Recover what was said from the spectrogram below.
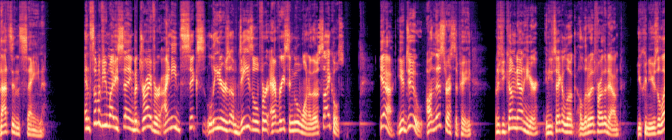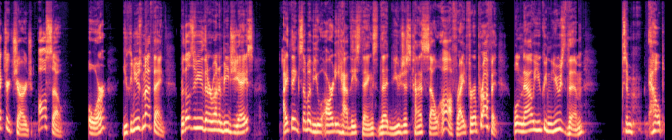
That's insane. And some of you might be saying, but driver, I need six liters of diesel for every single one of those cycles. Yeah, you do on this recipe. But if you come down here and you take a look a little bit farther down, you can use electric charge also, or you can use methane. For those of you that are running BGAs, I think some of you already have these things that you just kind of sell off, right, for a profit. Well, now you can use them to help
